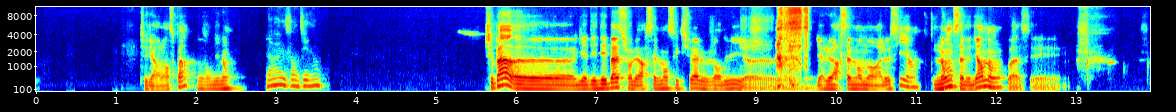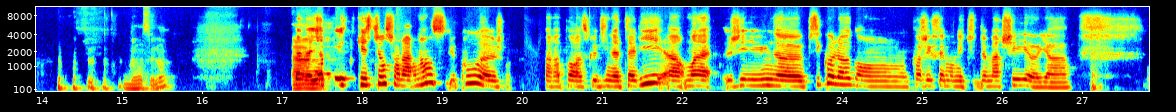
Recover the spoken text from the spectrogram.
Tu les relances pas? Ils ont dit non. Non, ils ont dit non. Je sais pas, euh, il y a des débats sur le harcèlement sexuel aujourd'hui. Euh, il y a le harcèlement moral aussi. Hein. Non, ça veut dire non. Quoi. C'est... non, c'est non. Bah, D'ailleurs, question sur la relance. Du coup, euh, par rapport à ce que dit Nathalie, alors moi, j'ai une psychologue en... quand j'ai fait mon étude de marché il y a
